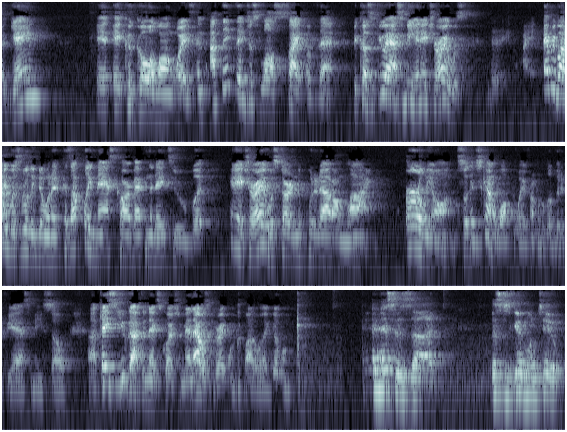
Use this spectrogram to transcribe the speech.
a game, it, it could go a long ways. And I think they just lost sight of that. Because if you ask me, NHRA was, everybody was really doing it because I played NASCAR back in the day too, but NHRA was starting to put it out online early on. So they just kind of walked away from it a little bit if you ask me. So, uh, Casey, you got the next question, man. That was a great one, by the way. Good one. And this is uh, this is a good one too.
